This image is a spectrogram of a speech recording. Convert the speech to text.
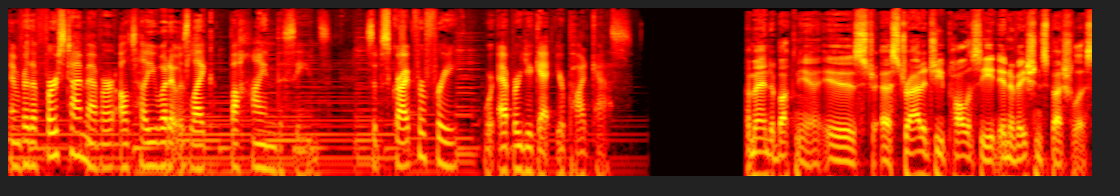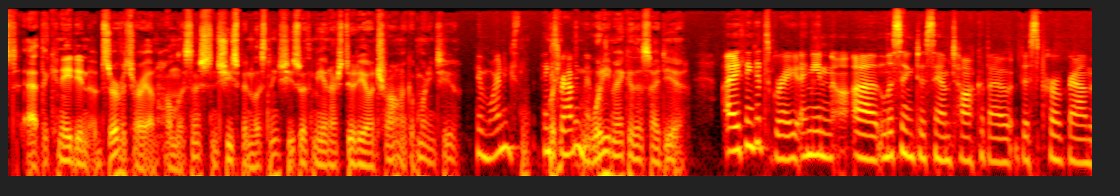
and for the first time ever, I'll tell you what it was like behind the scenes. Subscribe for free wherever you get your podcasts. Amanda Buchnea is a strategy, policy, and innovation specialist at the Canadian Observatory on Homelessness, and she's been listening. She's with me in our studio in Toronto. Good morning to you. Good morning. Thanks what, for having me. What do you make of this idea? I think it's great. I mean, uh, listening to Sam talk about this program,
